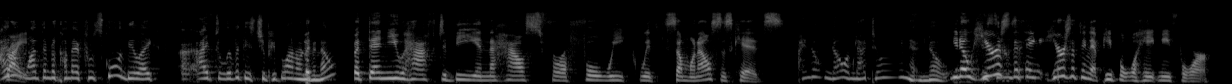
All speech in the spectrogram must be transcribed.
I Right. don't want them to come back from school and be like, I I have to live with these two people I don't But- even know. But then you have to be in the house for a full week with someone else's kids. I know, no, I'm not doing that. No. You know, here's the thing. Here's the thing that people will hate me for.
